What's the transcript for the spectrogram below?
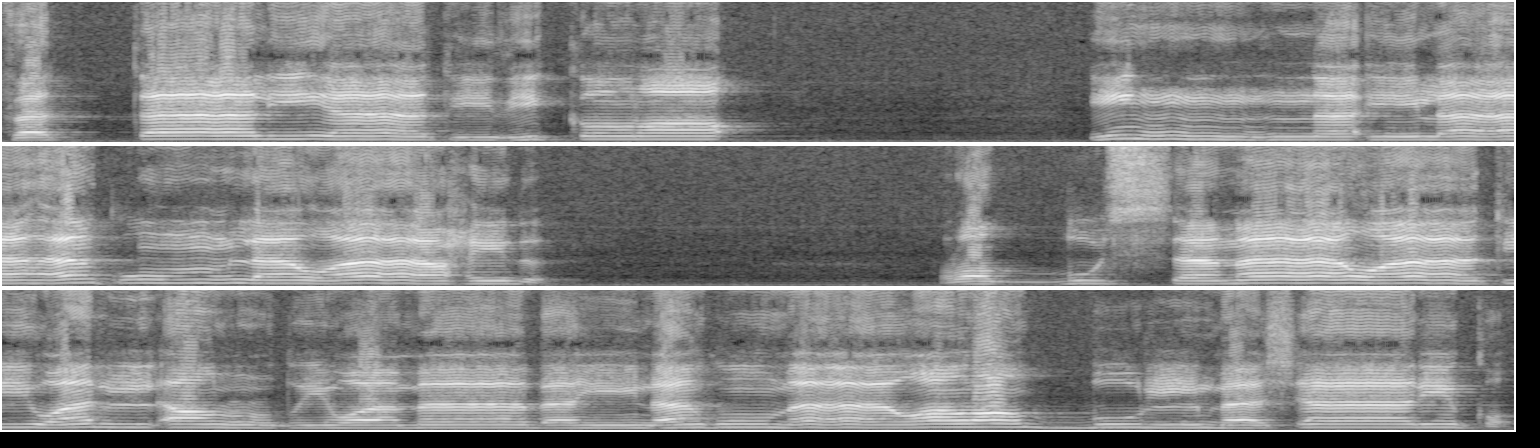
فالتاليات ذكرا. ان الهكم لواحد رب السماوات والارض وما بينهما ورب المشارق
